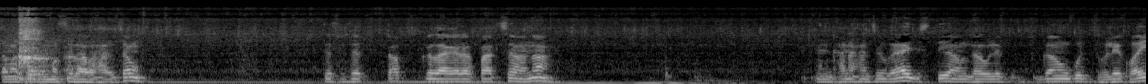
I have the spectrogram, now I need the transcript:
टमाटर मसला अब हाल्छौँ। त्यसपछि टक्क लागेर पाक्छ होइन। अनि खाना खान्छौँ गाई यस्तै गाउँले गाउँको झोले खुवाइ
